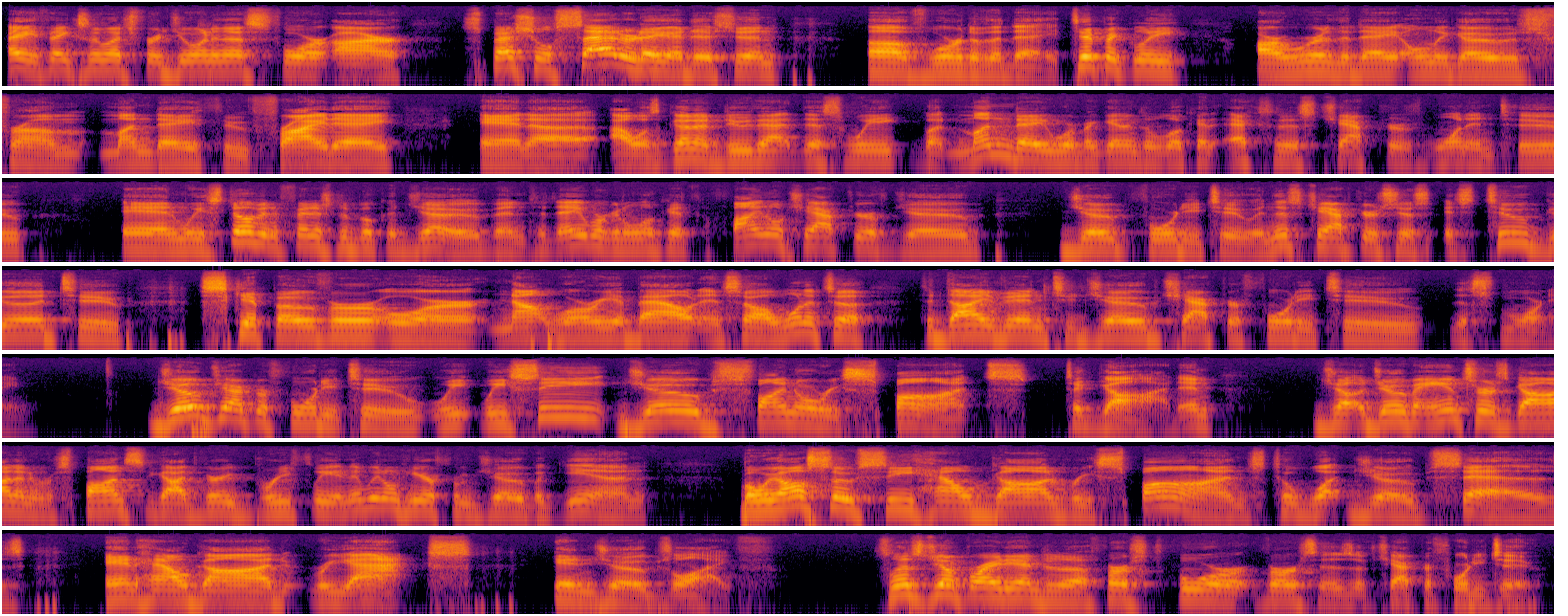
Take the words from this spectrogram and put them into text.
Hey, thanks so much for joining us for our special Saturday edition of Word of the Day. Typically, our Word of the Day only goes from Monday through Friday, and uh, I was going to do that this week, but Monday we're beginning to look at Exodus chapters 1 and 2, and we still haven't finished the book of Job, and today we're going to look at the final chapter of Job, Job 42. And this chapter is just, it's too good to skip over or not worry about, and so I wanted to to dive into Job chapter 42 this morning. Job chapter 42, we, we see Job's final response to God. And Job answers God and responds to God very briefly, and then we don't hear from Job again. But we also see how God responds to what Job says and how God reacts in Job's life. So let's jump right into the first four verses of chapter 42.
